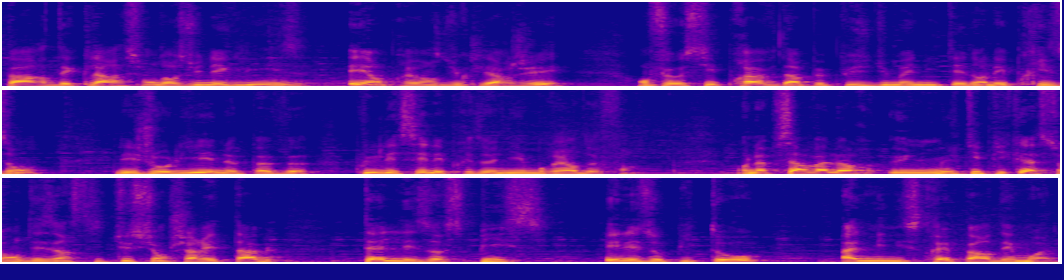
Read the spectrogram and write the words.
par déclaration dans une église et en présence du clergé. On fait aussi preuve d'un peu plus d'humanité dans les prisons. Les geôliers ne peuvent plus laisser les prisonniers mourir de faim. On observe alors une multiplication des institutions charitables telles les hospices et les hôpitaux administrés par des moines.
